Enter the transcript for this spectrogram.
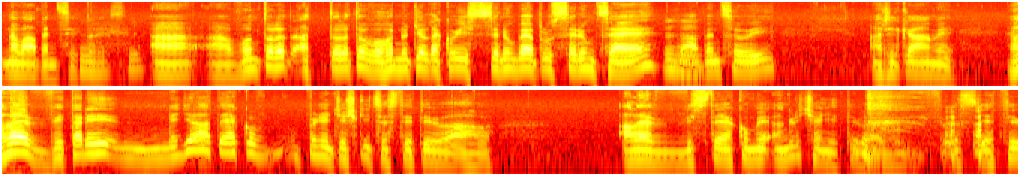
na vápenci. no. A, a on tohle, a tohle to ohodnotil takový 7B plus 7C, Mhm. mm-hmm. vápencový, a říká mi, hele, vy tady neděláte jako úplně těžké cesty, ty váho, ale vy jste jako my angličani, ty vole. Prostě, ty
